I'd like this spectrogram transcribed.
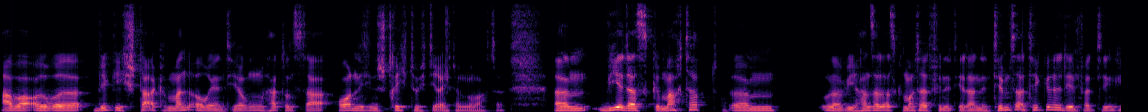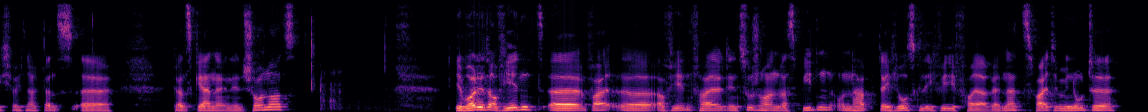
aber eure wirklich starke Mannorientierung hat uns da ordentlich einen Strich durch die Rechnung gemacht. Ähm, wie ihr das gemacht habt, ähm, oder wie Hansa das gemacht hat, findet ihr dann in Tims Artikel, den verlinke ich euch noch ganz, äh, ganz gerne in den Show Notes. Ihr wolltet auf jeden, äh, Fall, äh, auf jeden Fall den Zuschauern was bieten und habt gleich losgelegt wie die Feuerwehr. Ne? Zweite Minute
